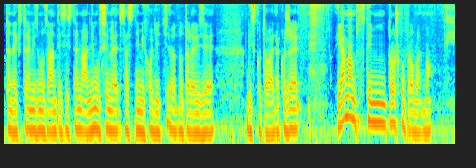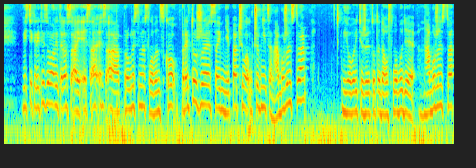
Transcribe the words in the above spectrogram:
ten extrémizmus a antisystém a nemusíme sa s nimi chodiť e, do televízie diskutovať. Akože ja mám s tým trošku problém, no. Vy ste kritizovali teraz aj SAS a Progresívne Slovensko, pretože sa im nepáčila učebnica náboženstva. Vy hovoríte, že je to teda o slobode náboženstva.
